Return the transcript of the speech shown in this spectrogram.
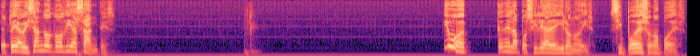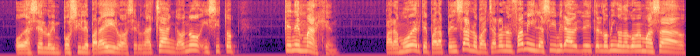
Te estoy avisando dos días antes. Y vos tenés la posibilidad de ir o no ir, si podés o no podés, o de hacer lo imposible para ir, o hacer una changa o no, insisto, tenés margen para moverte, para pensarlo, para charlarlo en familia, sí, mirá, el domingo no comemos asado,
